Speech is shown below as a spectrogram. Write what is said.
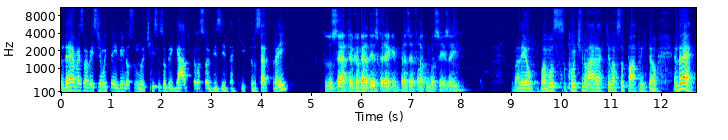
André, mais uma vez, seja muito bem-vindo ao Sul Notícias. Obrigado pela sua visita aqui. Tudo certo por aí? Tudo certo. Eu que agradeço, Greg. Prazer falar com vocês aí. Valeu. Vamos continuar aqui o nosso papo, então. André,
